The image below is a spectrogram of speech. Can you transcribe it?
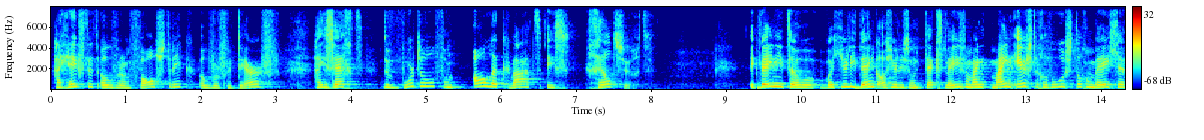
Hij heeft het over een valstrik, over verderf. Hij zegt, de wortel van alle kwaad is geldzucht. Ik weet niet uh, wat jullie denken als jullie zo'n tekst lezen. Mijn, mijn eerste gevoel is toch een beetje,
